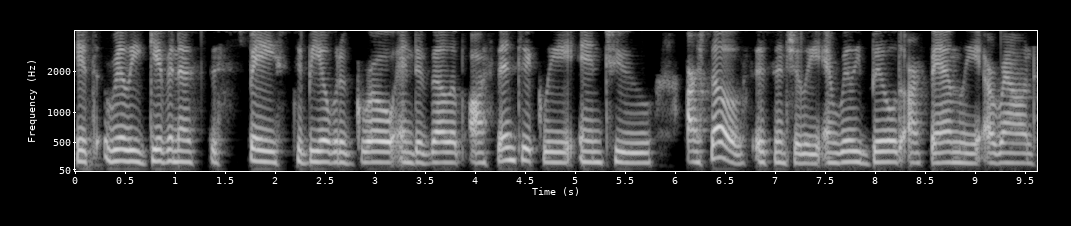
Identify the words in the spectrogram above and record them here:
It's really given us the space to be able to grow and develop authentically into ourselves essentially and really build our family around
